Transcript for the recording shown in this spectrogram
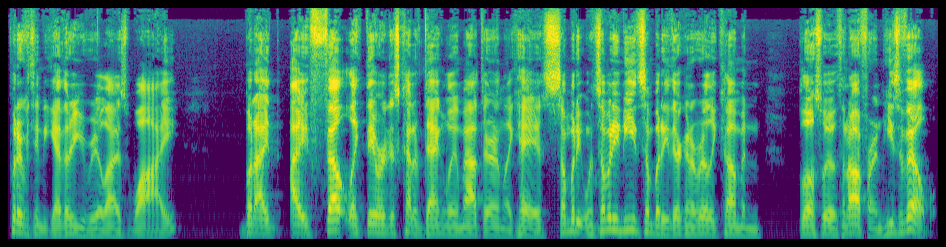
put everything together, you realize why. But I I felt like they were just kind of dangling him out there and like, hey, if somebody when somebody needs somebody, they're going to really come and blow us away with an offer, and he's available.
